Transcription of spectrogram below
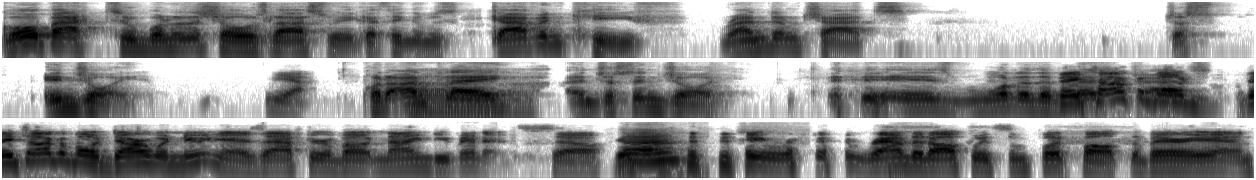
Go back to one of the shows last week. I think it was Gavin Keefe, random chats. Just enjoy. yeah, Put it on play Ah. and just enjoy. Is one of the They best talk about they talk about Darwin Nunez after about 90 minutes. So Yeah. they rounded off with some football at the very end.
